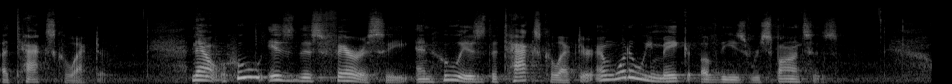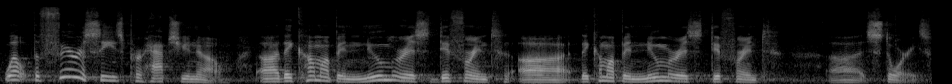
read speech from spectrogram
a tax collector. Now, who is this Pharisee and who is the tax collector, and what do we make of these responses? Well, the Pharisees, perhaps you know, uh, they come up in numerous different. Uh, they come up in numerous different uh, stories,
